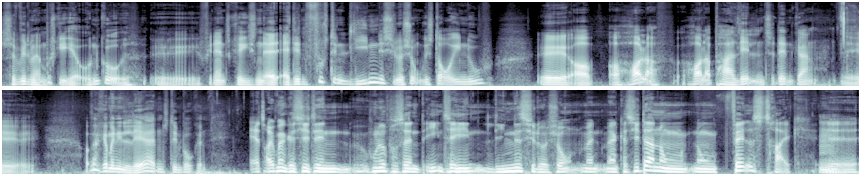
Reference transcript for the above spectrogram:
så ville man måske have undgået øh, finanskrisen. Er, er det en fuldstændig lignende situation, vi står i nu, øh, og, og holder, holder parallellen til dengang? Øh, og hvad kan man egentlig lære af den, Sten Bogen? Jeg tror ikke, man kan sige, at det er en 100% en-til-en lignende situation, men man kan sige, at der er nogle, nogle fællestræk. Mm. Øh,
